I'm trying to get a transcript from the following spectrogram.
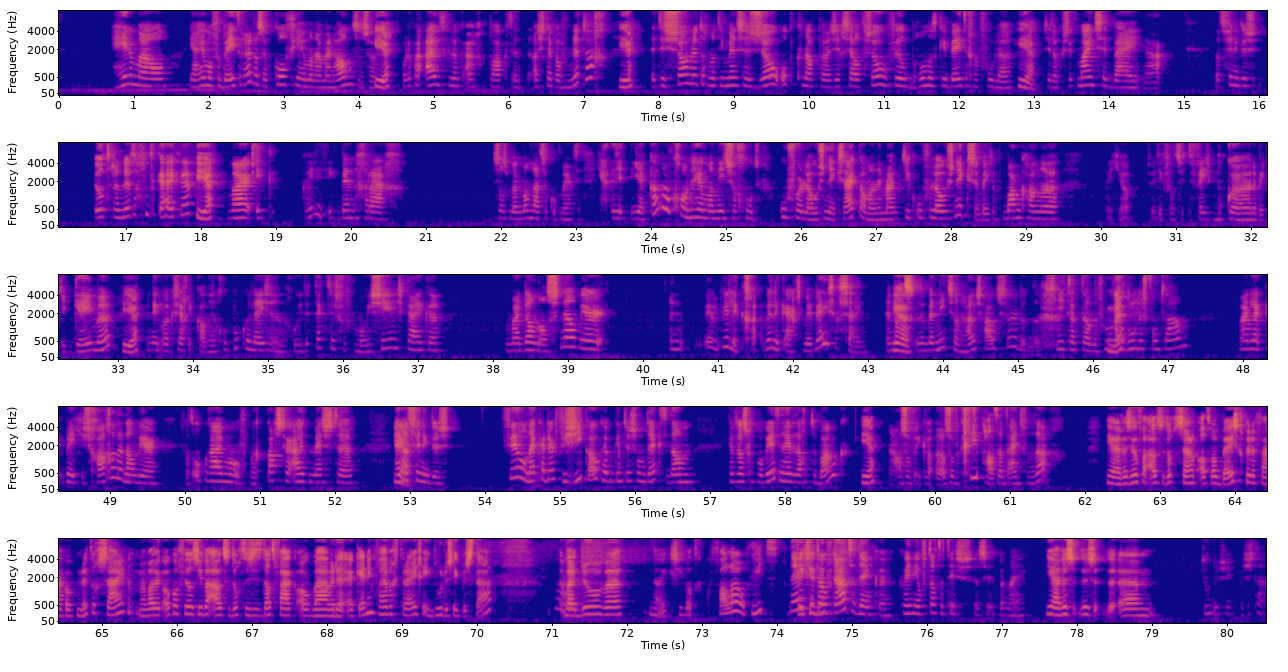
helemaal, ja, helemaal verbeteren. Dat is een kolfje helemaal naar mijn hand. En zo Ja. wordt ook wel uiterlijk aangepakt. En als je het hebt over nuttig. Ja. Het is zo nuttig omdat die mensen zo opknappen. Zichzelf zoveel, honderd keer beter gaan voelen. Ja. Er zit ook een stuk mindset bij. Nou, dat vind ik dus ultra nuttig om te kijken. Ja. Maar ik, ik weet niet, ik ben graag. Zoals mijn man laatst ook opmerkte. Ja, jij kan ook gewoon helemaal niet zo goed oeverloos niks. Hij kan dan in mijn optiek oeverloos niks. Een beetje op de bank hangen. Een beetje, weet ik veel, zitten Facebooken. Een beetje gamen. Ja. En ik, wat ik zeg, ik kan heel goed boeken lezen. En goede detectives of mooie series kijken. Maar dan al snel weer. En wil ik, wil ik ergens mee bezig zijn. En dat, Ja. is- ik ben niet zo'n huishoudster. Dat, dat is niet dat ik dan de vloer Nee. spontaan. Maar lekker een beetje scharrelen. Dan weer wat opruimen of mijn kast weer uitmesten. En Ja. dat vind ik dus veel lekkerder. Fysiek ook, heb ik intussen ontdekt. Dan, ik heb het wel eens geprobeerd, een hele dag op de bank. Ja. Nou, alsof ik, alsof ik griep had aan het eind van de dag. Ja, dus heel veel oudste dochters zijn ook altijd wel bezig, willen vaak ook nuttig zijn. Maar wat ik ook wel veel zie bij oudste dochters is dat vaak ook waar we de erkenning voor hebben gekregen. Ik doe dus ik besta. Oh. Waardoor we, nou ik zie wat vallen of niet. Nee, ik zit niet? over na te denken. Ik weet niet of dat het is. Dat zit bij mij. Ja, dus, dus, de, ehm, doe dus, ik besta.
